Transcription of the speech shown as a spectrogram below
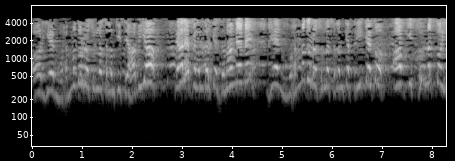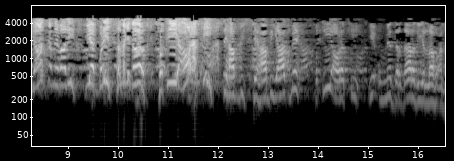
اور یہ محمد الرسول اللہ وسلم کی صحابیہ، پیارے پیغمبر کے زمانے میں یہ محمد الرسول اللہ وسلم کے طریقے کو، آپ کی سنت کو یاد کرنے والی یہ بڑی سمجھدار فقی عورت تھی۔ صحابی صحابیات میں فقی عورت تھی۔ یہ ام دردار رضی اللہ عنہ۔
